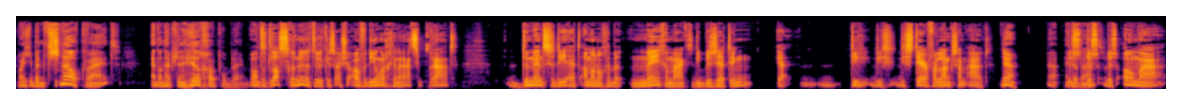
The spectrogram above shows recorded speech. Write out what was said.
Want je bent het snel kwijt en dan heb je een heel groot probleem. Want het lastige nu natuurlijk is, als je over de jonge generatie praat, de mensen die het allemaal nog hebben meegemaakt, die bezetting, ja, die, die, die sterven langzaam uit. Ja, ja Dus, dus, dus oma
